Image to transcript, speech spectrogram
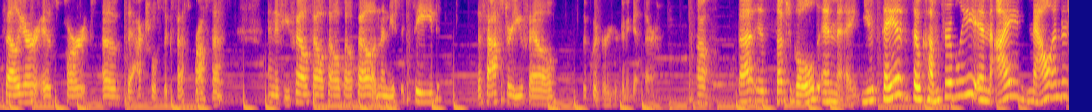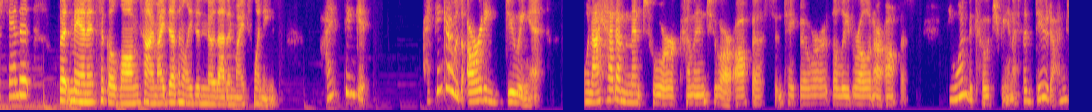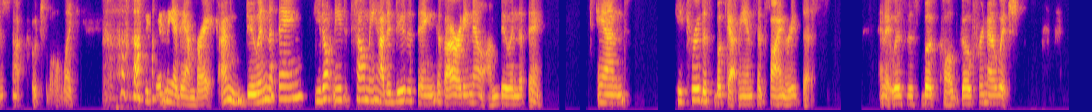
failure is part of the actual success process and if you fail, fail, fail, fail, fail, and then you succeed, the faster you fail, the quicker you're going to get there. Oh, that is such gold. And you say it so comfortably, and I now understand it. But man, it took a long time. I definitely didn't know that in my 20s. I think it, I think I was already doing it when I had a mentor come into our office and take over the lead role in our office. He wanted to coach me. And I said, dude, I'm just not coachable. Like, give me a damn break. I'm doing the thing. You don't need to tell me how to do the thing because I already know I'm doing the thing. And he threw this book at me and said, Fine, read this. And it was this book called Go for No, which,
